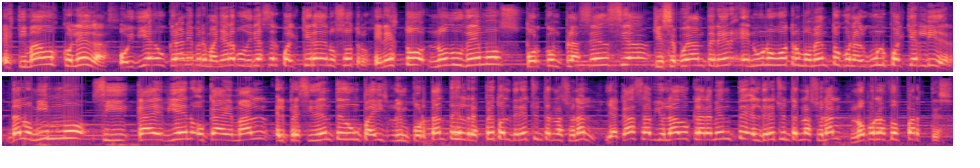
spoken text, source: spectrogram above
Estimados colegas, hoy día es Ucrania, pero mañana podría ser cualquiera de nosotros. En esto no dudemos por complacencia que se puedan tener en uno u otro momento con algún cualquier líder. Da lo mismo si cae bien o cae mal el presidente de un país. Lo importante es el respeto al derecho internacional. Y acá se ha violado claramente el derecho internacional, no por las dos partes,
